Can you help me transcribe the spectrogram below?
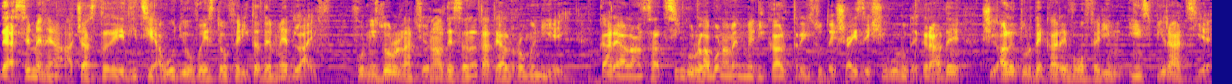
De asemenea, această ediție audio vă este oferită de MedLife, furnizorul național de sănătate al României, care a lansat singurul abonament medical 361 de grade și alături de care vă oferim inspirație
